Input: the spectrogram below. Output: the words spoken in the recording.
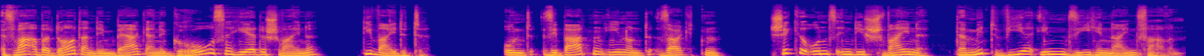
Es war aber dort an dem Berg eine große Herde Schweine, die weidete. Und sie baten ihn und sagten, Schicke uns in die Schweine, damit wir in sie hineinfahren.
